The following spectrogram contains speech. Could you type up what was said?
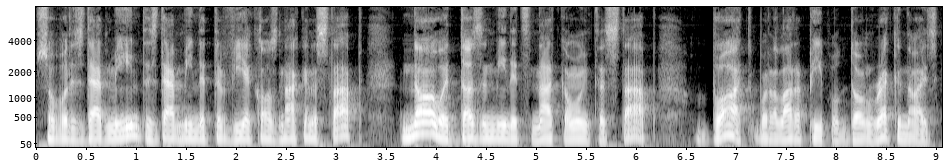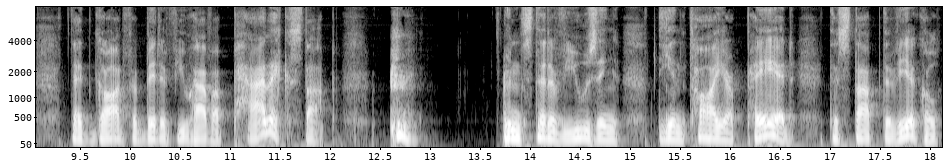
So what does that mean? Does that mean that the vehicle is not going to stop? No, it doesn't mean it's not going to stop. But what a lot of people don't recognize that God forbid if you have a panic stop instead of using the entire pad to stop the vehicle,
